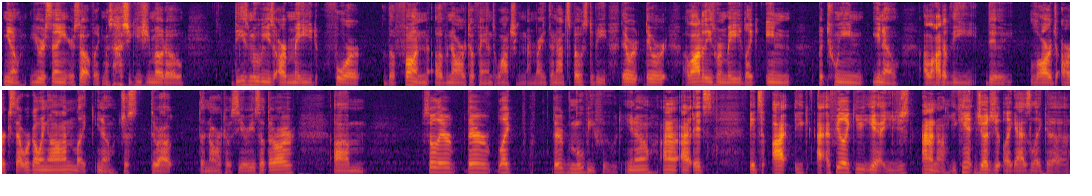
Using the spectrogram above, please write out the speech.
you know you were saying it yourself like Masashi Kishimoto, these movies are made for the fun of Naruto fans watching them, right? They're not supposed to be. They were they were a lot of these were made like in between you know a lot of the the large arcs that were going on, like you know just throughout the Naruto series that there are. Um, so they're they're like they're movie food, you know. I don't. I, it's it's I I feel like you yeah you just I don't know you can't judge it like as like a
